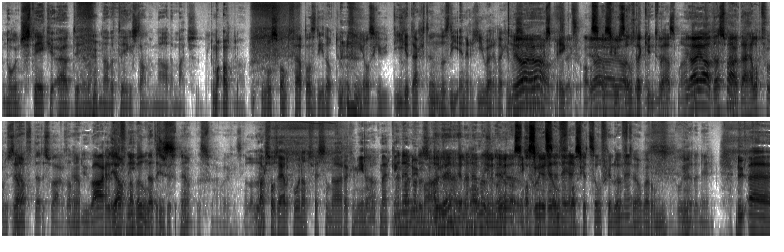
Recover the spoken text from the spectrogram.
nog een steekje uitdelen naar de tegenstander na de match. Maar als- los van het feit als die dat doen of niet, als je die gedachten, dat is die energie waar dat je misschien over spreekt. Als, Ja, als je ja, jezelf dat kunt wijsmaken. Ja, ja, dat is waar. Ja. Dat helpt voor jezelf. Ja. Dat is waar. Of dat Ja. het nu waar is Ja, of niet, ah, wel, dat is, dat is waar. Lars was eigenlijk gewoon aan het vissen naar een gemene Ja. opmerking Nee, nee, van u. dat dat niet. Als, je je het zelf gelooft, Nee. ja, waarom niet? Goeie redenering. Nu, eh,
